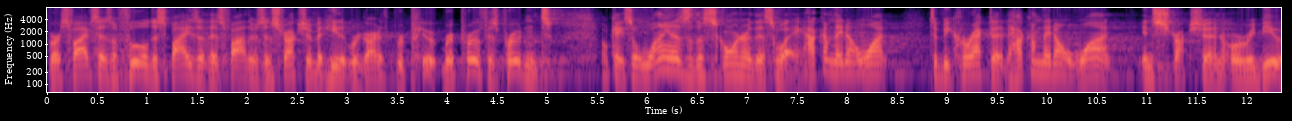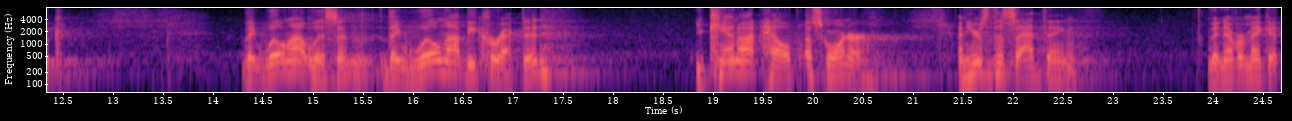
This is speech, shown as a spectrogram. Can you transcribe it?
Verse 5 says, A fool despiseth his father's instruction, but he that regardeth reproof is prudent. Okay, so why is the scorner this way? How come they don't want to be corrected? How come they don't want instruction or rebuke? They will not listen, they will not be corrected. You cannot help a scorner. And here's the sad thing they never make it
